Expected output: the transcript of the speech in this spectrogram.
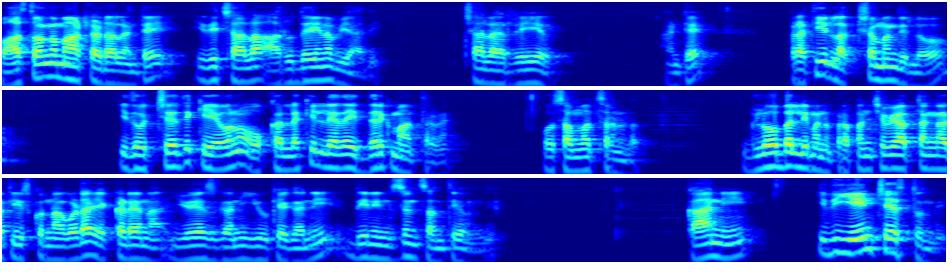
వాస్తవంగా మాట్లాడాలంటే ఇది చాలా అరుదైన వ్యాధి చాలా రేర్ అంటే ప్రతి లక్ష మందిలో ఇది వచ్చేది కేవలం ఒకళ్ళకి లేదా ఇద్దరికి మాత్రమే ఓ సంవత్సరంలో. గ్లోబల్లీ మనం ప్రపంచవ్యాప్తంగా తీసుకున్నా కూడా ఎక్కడైనా యుఎస్ కానీ యూకే కానీ దీని ఇన్సిడెన్స్ అంతే ఉంది. కానీ ఇది ఏం చేస్తుంది?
